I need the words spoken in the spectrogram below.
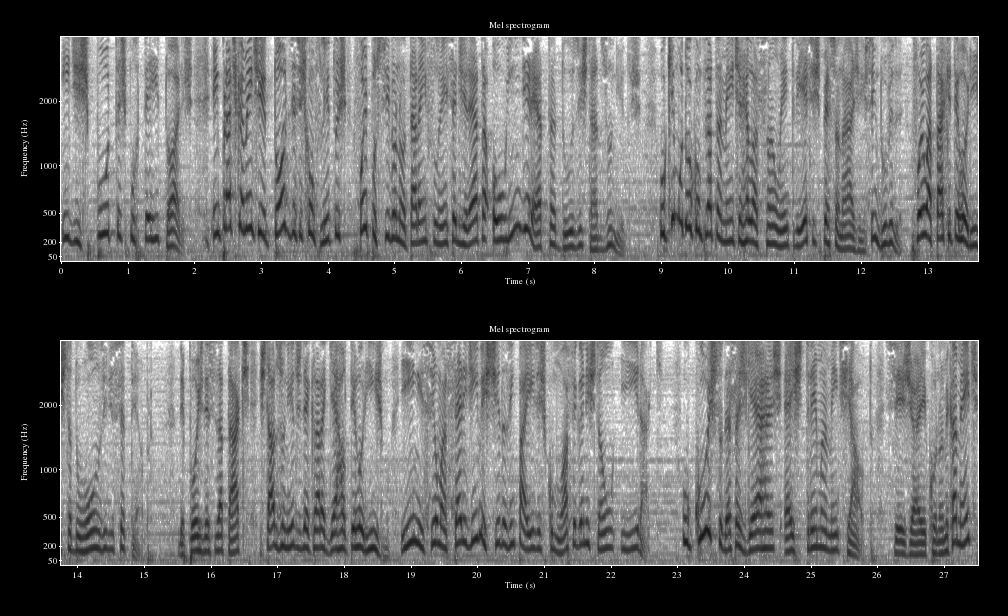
e disputas por territórios. Em praticamente todos esses conflitos, foi possível notar a influência direta ou indireta dos Estados Unidos. O que mudou completamente a relação entre esses personagens, sem dúvida, foi o ataque terrorista do 11 de setembro. Depois desses ataques, Estados Unidos declara guerra ao terrorismo e inicia uma série de investidas em países como Afeganistão e Iraque. O custo dessas guerras é extremamente alto, seja economicamente,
